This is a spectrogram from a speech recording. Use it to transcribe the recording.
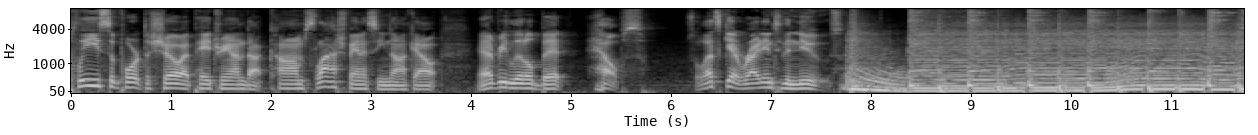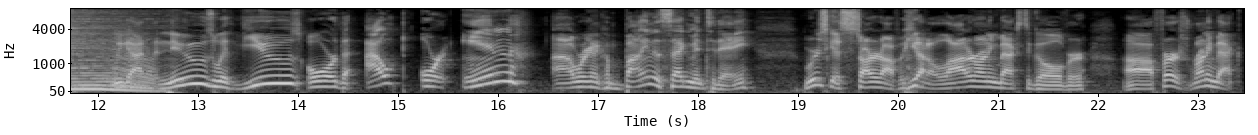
please support the show at patreon.com slash fantasy knockout. Every little bit helps. So let's get right into the news. We got the news with views or the out or in. Uh, we're going to combine the segment today. We're just going to start it off. We got a lot of running backs to go over. Uh, first, running back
